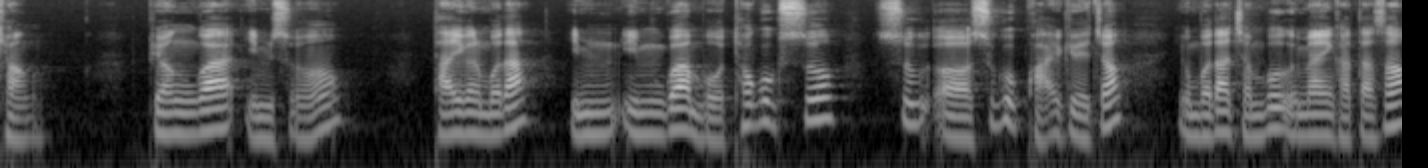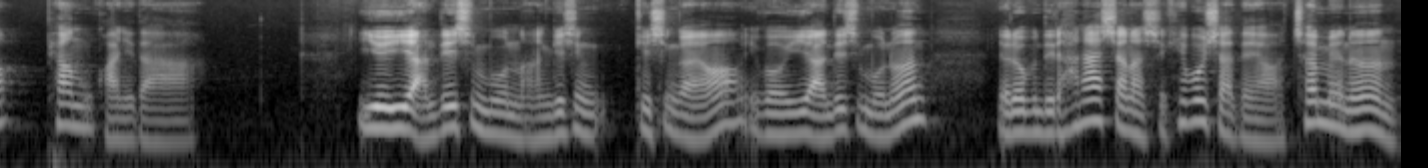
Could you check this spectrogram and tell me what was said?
경, 병과 임수, 다 이건 뭐다? 임, 임과 뭐 토국수, 수, 어, 수국화 이렇게 되죠. 이건 뭐다? 전부 음양이 같아서 편관이다. 이해 안 되신 분 안 계신 계신가요? 이거 이해 안 되신 분은 여러분들이 하나씩 하나씩 해보셔야 돼요. 처음에는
